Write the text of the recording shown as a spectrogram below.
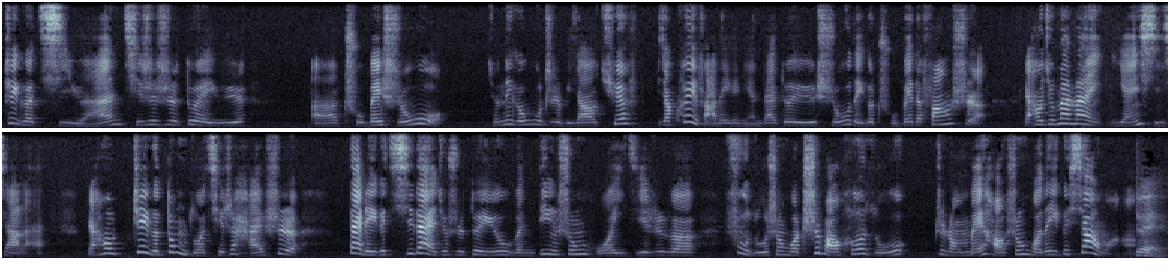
这个起源，其实是对于呃储备食物，就那个物质比较缺比较匮乏的一个年代，对于食物的一个储备的方式，然后就慢慢沿袭下来。然后这个动作其实还是带着一个期待，就是对于稳定生活以及这个富足生活、吃饱喝足这种美好生活的一个向往。对，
